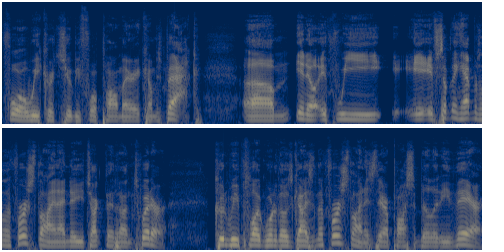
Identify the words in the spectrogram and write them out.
For a week or two before Palmieri comes back. Um, you know, if we if something happens on the first line, I know you talked about it on Twitter. Could we plug one of those guys in the first line? Is there a possibility there?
